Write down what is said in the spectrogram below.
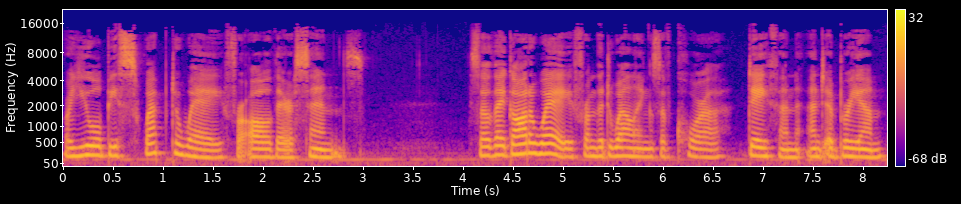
or you will be swept away for all their sins. So they got away from the dwellings of Korah, Dathan, and Abiram.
